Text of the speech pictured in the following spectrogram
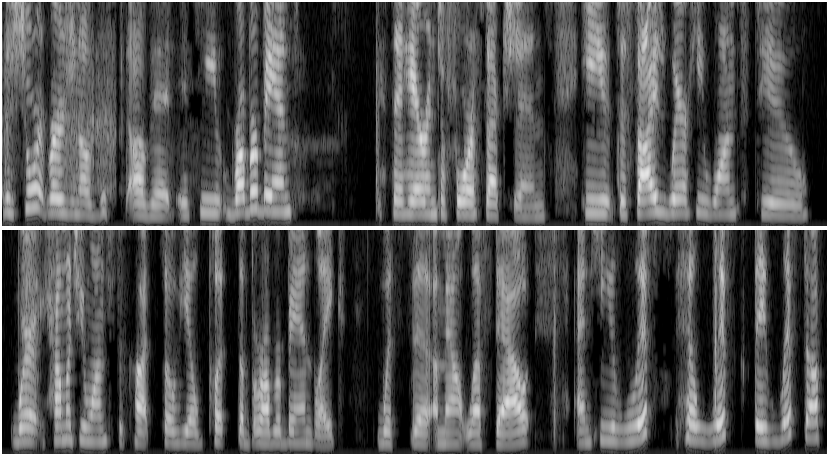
the short version of this of it is he rubber bands the hair into four sections. He decides where he wants to where how much he wants to cut so he'll put the rubber band like with the amount left out and he lifts he'll lift they lift up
